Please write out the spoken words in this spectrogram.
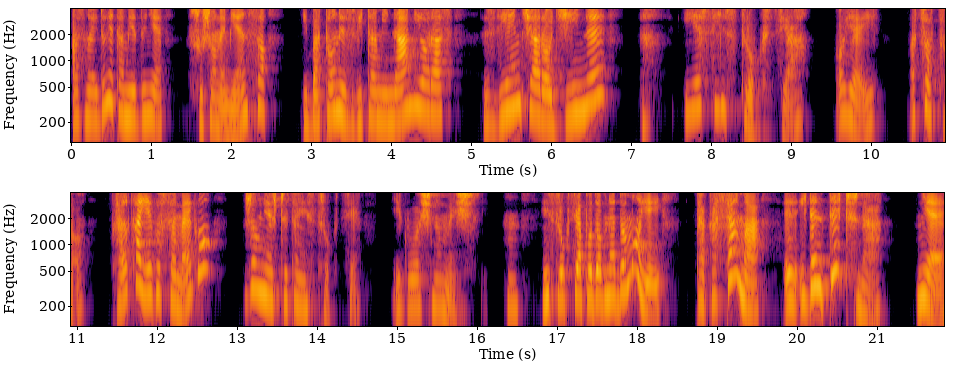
a znajduje tam jedynie suszone mięso i batony z witaminami oraz zdjęcia rodziny i jest instrukcja. Ojej, a co to? Kalka jego samego? Żołnierz czyta instrukcję i głośno myśli. Hm, instrukcja podobna do mojej, taka sama, y, identyczna. Nie,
